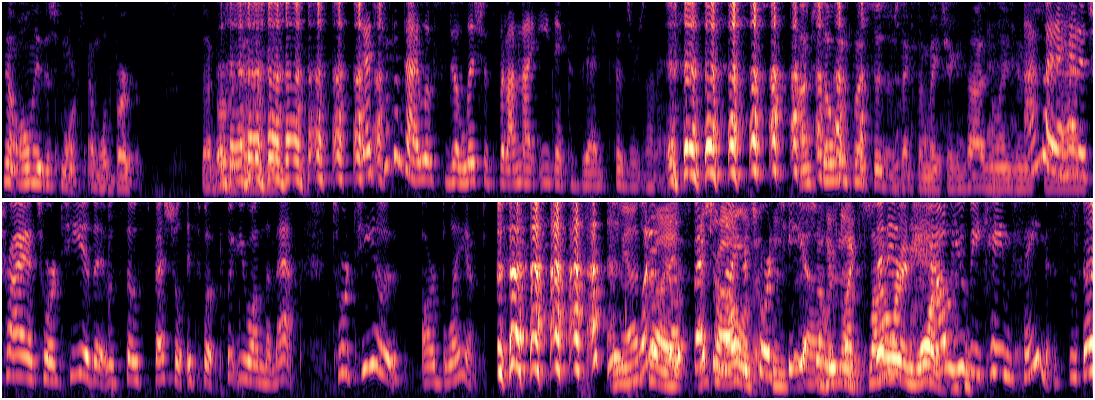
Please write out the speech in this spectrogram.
no, only the s'mores and with burger. That burger. That chicken thigh looks delicious, but I'm not eating it because it had scissors on it. I'm still gonna put scissors next time I make chicken thighs, and Elaine's gonna be I so might have had mad. to try a tortilla that was so special. It's what put you on the map. Tortillas are bland. I mean, I'd What is try- so special about your of it, 'cause tortilla? So it's like knows? flour That and is water. how you became famous.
